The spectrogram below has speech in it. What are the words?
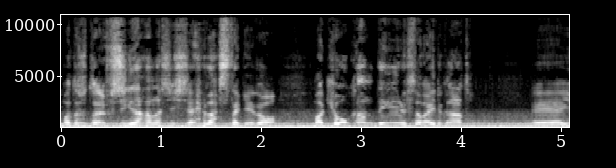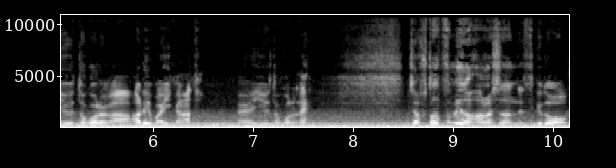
またちょっとね、不思議な話しちゃいましたけど、まあ、共感できる人がいるかな、とえいうところがあればいいかな、とえいうところね。じゃあ、二つ目の話なんですけど、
